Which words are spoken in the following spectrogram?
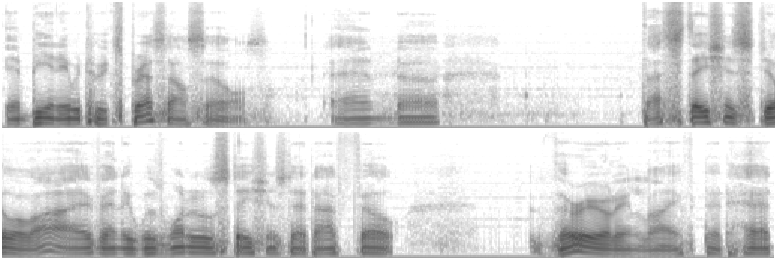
in being able to express ourselves. And uh, that station is still alive, and it was one of those stations that I felt very early in life that had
